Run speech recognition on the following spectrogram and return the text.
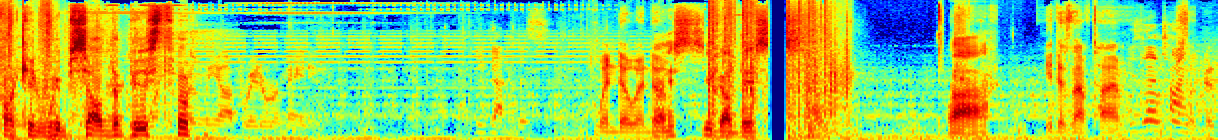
Fucking whips out the pistol. Friendly operator remaining. You got this. Window, window. Nice, you got this. Ah, He doesn't have time. He's on time. So good.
